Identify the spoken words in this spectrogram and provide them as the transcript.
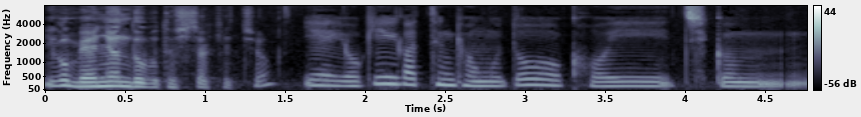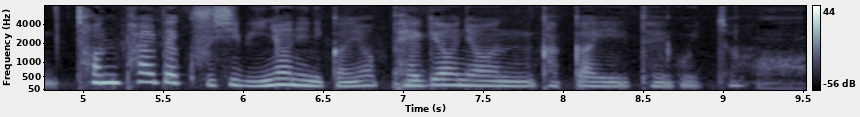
이거 몇 년도부터 시작했죠? 예, 여기 같은 경우도 거의 지금 1892년이니까요. 100여 년 가까이 되고 있죠. 아,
